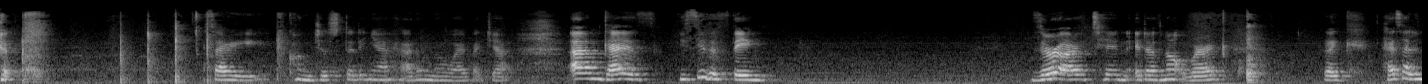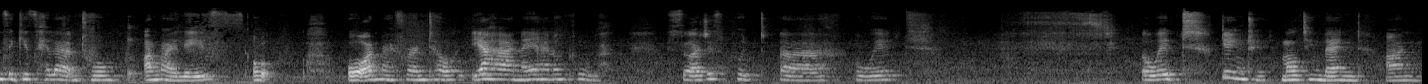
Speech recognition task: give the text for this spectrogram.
Sorry congested here. I don't know why but yeah. Um guys you see this thing? Zero out of ten it does not work. Like silence gets hella into on my lace? Or or on my frontal? Yeah na yeah no clue so i just put uh, a wet a wet into melting band on.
